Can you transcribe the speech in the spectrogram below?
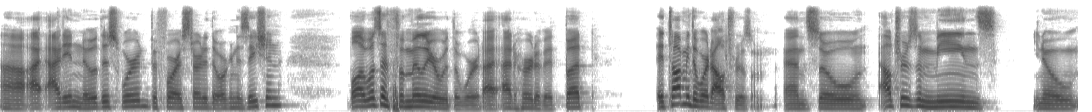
Uh, I, I didn't know this word before I started the organization. Well, I wasn't familiar with the word. I, would heard of it, but it taught me the word altruism. And so altruism means, you know,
